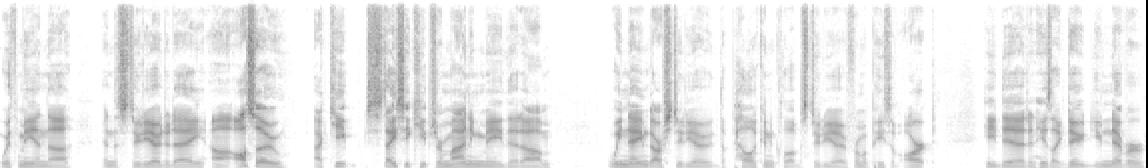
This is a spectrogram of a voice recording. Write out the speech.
with me in the in the studio today. Uh, also, I keep Stacy keeps reminding me that um, we named our studio the Pelican Club Studio from a piece of art he did, and he's like, "Dude, you never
